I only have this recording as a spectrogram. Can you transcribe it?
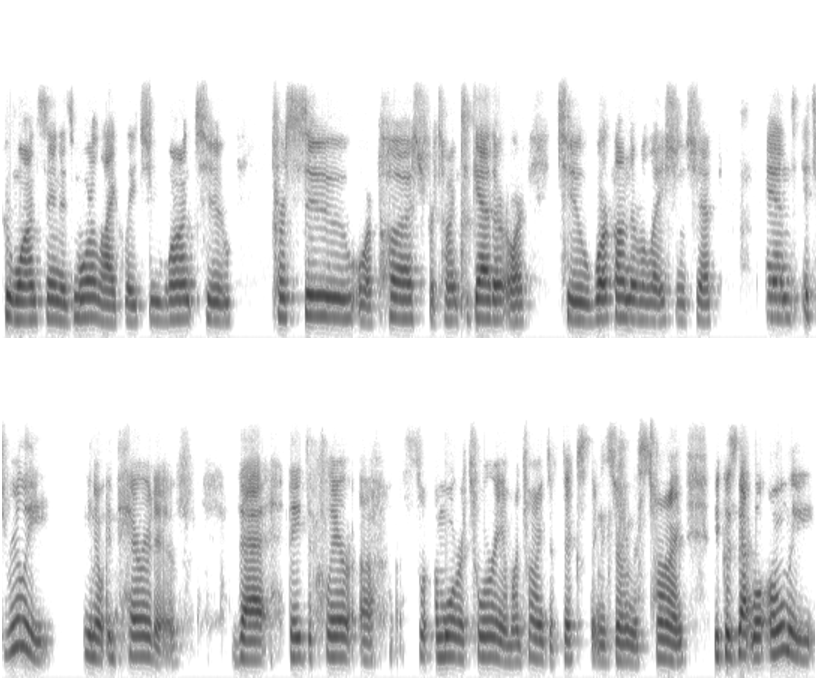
who wants in is more likely to want to pursue or push for time together or to work on the relationship. And it's really, you know, imperative that they declare a, a moratorium on trying to fix things during this time because that will only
